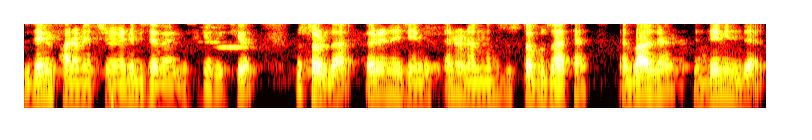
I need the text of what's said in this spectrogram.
zemin parametrelerini bize vermesi gerekiyor. Bu soruda öğreneceğimiz en önemli husus da bu zaten. E, bazen zeminde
